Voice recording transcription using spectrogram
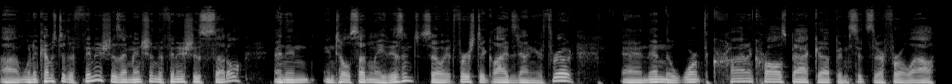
Um, when it comes to the finish, as I mentioned, the finish is subtle, and then until suddenly it isn't. So at first it glides down your throat, and then the warmth kind of crawls back up and sits there for a while,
